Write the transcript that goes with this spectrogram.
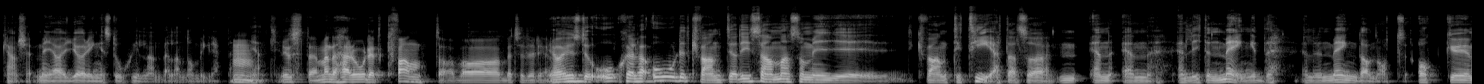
kanske. Men jag gör ingen stor skillnad mellan de begreppen mm, egentligen. Just det, men det här ordet kvant då, vad betyder det? Ja, just det. Och själva ordet kvant, ja det är samma som i kvantitet, alltså en, en, en liten mängd eller en mängd av något. Och eh,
